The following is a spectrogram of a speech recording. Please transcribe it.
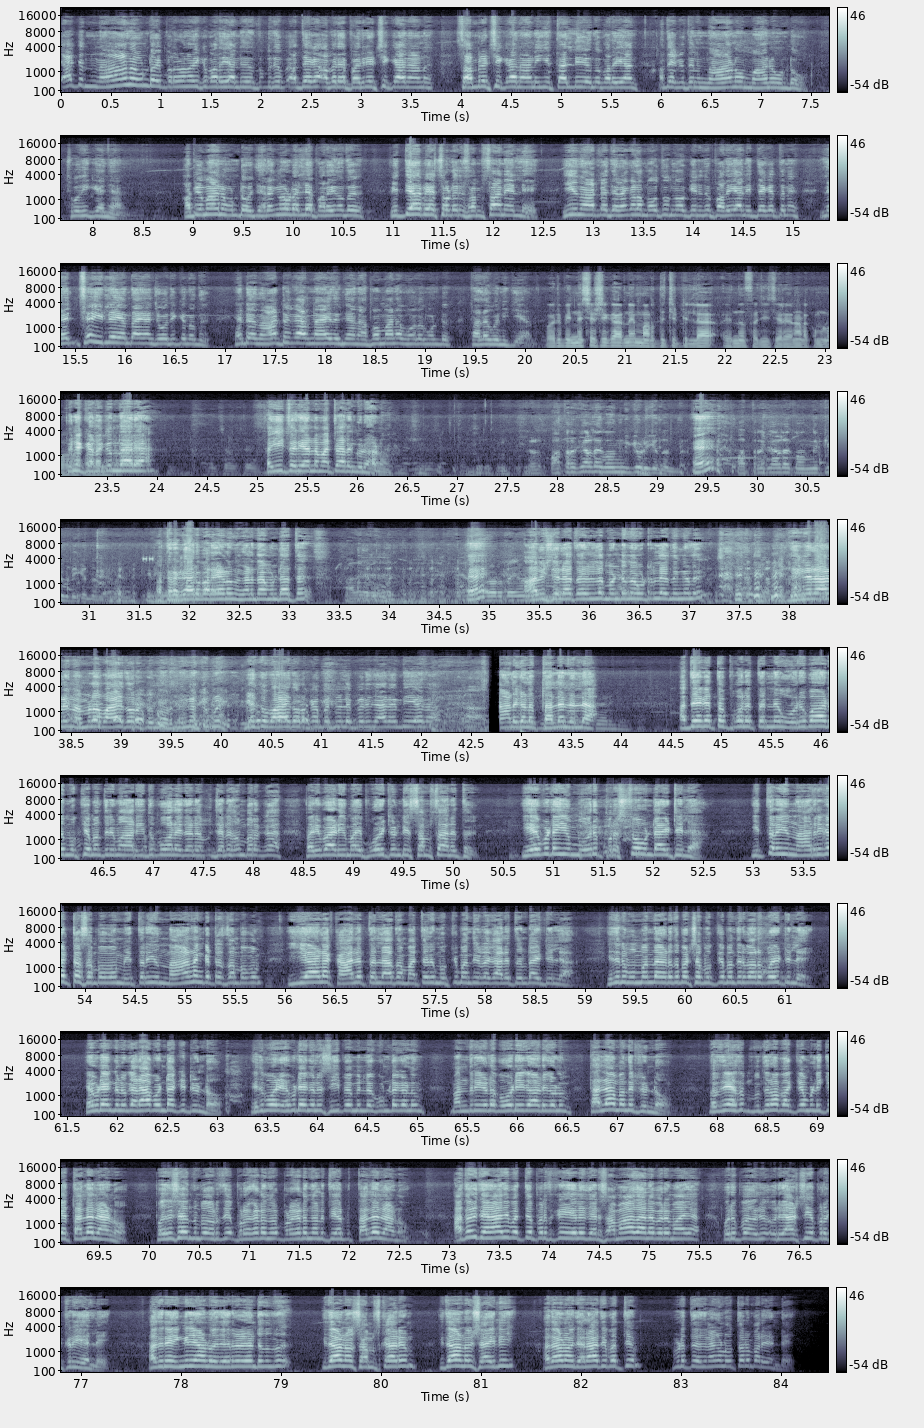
അയാൾക്ക് നാണമുണ്ടോ ഈ പ്രവണതയ്ക്ക് പറയാൻ? ഇത് ഇത് അദ്ദേഹം അവരെ പരിരക്ഷിക്കാനാണ് സംരക്ഷിക്കാനാണ് ഈ തല്ല് എന്ന് പറയാൻ അദ്ദേഹത്തിന് നാണവും മാനവും ഉണ്ടോ? ചോദിക്കുക ഞാൻ. അഭിമാനമുണ്ടോ ജനങ്ങളോടല്ലേ പറയുന്നത്? വിദ്യാഭ്യാസമുള്ള ഒരു സംസ്ഥാനമല്ലേ? ഈ നാട്ടിലെ ജനങ്ങളെ മുഖത്ത് നോക്കിയിരുന്ന് പറയാൻ ഇദ്ദേഹത്തിന് ലജ്ജയില്ലേ എന്നാ ഞാൻ ചോദിക്കുന്നത്. എന്റെ നാട്ടുകാരനായത് ഞാൻ അപമാനബോധം കൊണ്ട് തലകുനിക്കുകയാണ്. ഒരു ഭിന്നശേഷിക്കാരനെ മർദ്ദിച്ചിട്ടില്ല എന്ന് സജി ചെറിയാൻ അടക്കമുള്ളവർ പിന്നെ കിടക്കുന്നതാരാ? ഈ ചെറിയാന്റെ മറ്റാരെങ്കിലും ആണോ? പത്രക്കാരുടെ കൊങ്ങിക്ക് പിടിക്കുന്നുണ്ട്. പത്രക്കാരുടെ കൊങ്ങിക്ക് പിടിക്കുന്നുണ്ട്. പത്രക്കാർ പറയണോ നിങ്ങൾ എന്താ മിണ്ടാത്ത? ഏ? ആവശ്യമില്ലാത്തവരെല്ലാം മിണ്ടുന്ന കൂട്ടല്ലേ നിങ്ങൾ നിങ്ങളാണ് നമ്മളെ വായ തുറക്കുന്നവർ. നിങ്ങൾക്ക് നിങ്ങൾക്ക് വായ തുറക്കാൻ പറ്റില്ല പിന്നെ ഞാൻ എന്ത് ചെയ്യാനാ? ആളുകളെ തല്ലലല്ല. അദ്ദേഹത്തെ പോലെ തന്നെ ഒരുപാട് മുഖ്യമന്ത്രിമാർ ഇതുപോലെ ജന ജനസമ്പർക്ക പരിപാടിയുമായി പോയിട്ടുണ്ട് ഈ സംസ്ഥാനത്ത്. എവിടെയും ഒരു പ്രശ്നവും ഉണ്ടായിട്ടില്ല. ഇത്രയും നറുകെട്ട സംഭവം ഇത്രയും നാണം കെട്ട സംഭവം ഇയാളെ കാലത്തല്ലാതെ മറ്റൊരു മുഖ്യമന്ത്രിയുടെ കാലത്ത് ഉണ്ടായിട്ടില്ല. ഇതിനു മുമ്പെന്താ ഇടതുപക്ഷ മുഖ്യമന്ത്രിമാർ പോയിട്ടില്ലേ? എവിടെയെങ്കിലും കലാപം ഉണ്ടാക്കിയിട്ടുണ്ടോ? ഇതുപോലെ എവിടെയെങ്കിലും സി പി എമ്മിന്റെ ഗുണ്ടകളും മന്ത്രിയുടെ ബോഡി ഗാർഡുകളും തല്ലാൻ വന്നിട്ടുണ്ടോ? പ്രതിഷേധം മുദ്രാവാക്യം വിളിക്കുക തല്ലലാണോ? പ്രതിഷേധം പ്രകടനം പ്രകടനം നടത്തിയ തല്ലലാണോ? അതൊരു ജനാധിപത്യ പ്രക്രിയയിലെ സമാധാനപരമായ ഒരു- ഒരു രാഷ്ട്രീയ പ്രക്രിയയല്ലേ? അതിനെ എങ്ങനെയാണോ നേരിടേണ്ടത്? ഇതാണോ സംസ്കാരം? ഇതാണോ ശൈലി? അതാണോ ജനാധിപത്യം? ഇവിടുത്തെ ജനങ്ങൾ ഉത്തരം പറയണ്ടേ?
